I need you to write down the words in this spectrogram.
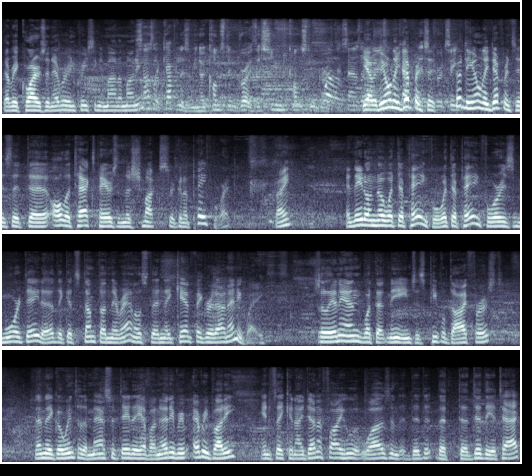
That requires an ever increasing amount of money. It sounds like capitalism, you know, constant growth, assumed constant growth. It sounds like yeah, but the only difference is, but the only difference is that uh, all the taxpayers and the schmucks are going to pay for it, right? And they don't know what they're paying for. What they're paying for is more data that gets dumped on their analysts and they can't figure it out anyway. So in the end, what that means is people die first, then they go into the massive data they have on everybody, and if they can identify who it was and that did, it, that uh, did the attack,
